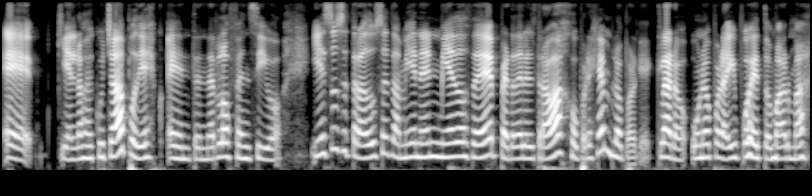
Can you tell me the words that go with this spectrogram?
Eh, quien los escuchaba podía entenderlo ofensivo. Y eso se traduce también en miedos de perder el trabajo, por ejemplo, porque claro, uno por ahí puede tomar más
